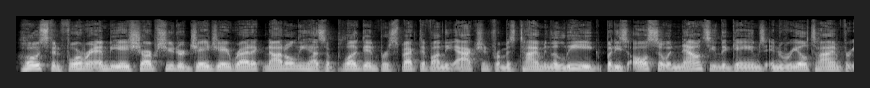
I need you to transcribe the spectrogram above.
Host and former NBA sharpshooter JJ Redick not only has a plugged in perspective on the action from his time in the league, but he's also announcing the games in real time for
